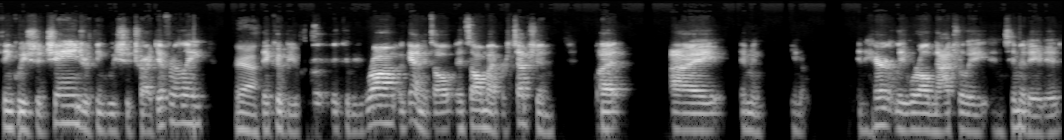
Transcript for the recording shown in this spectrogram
think we should change or think we should try differently Yeah. They could be they could be wrong. Again, it's all it's all my perception. But I I mean, you know, inherently we're all naturally intimidated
